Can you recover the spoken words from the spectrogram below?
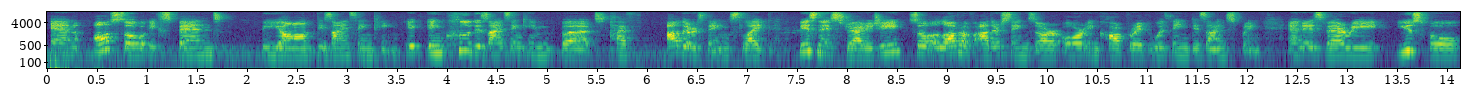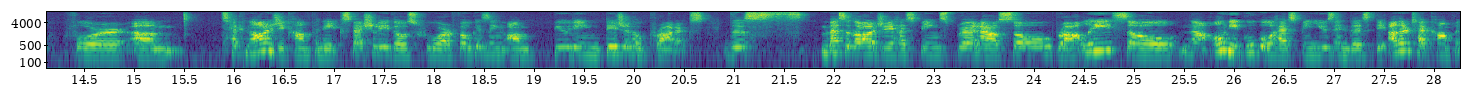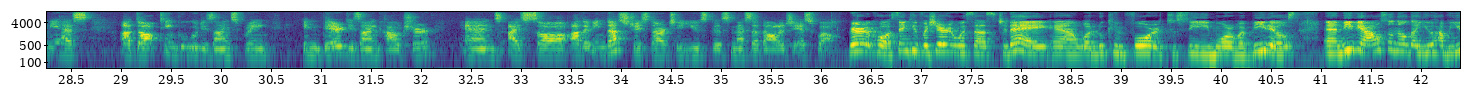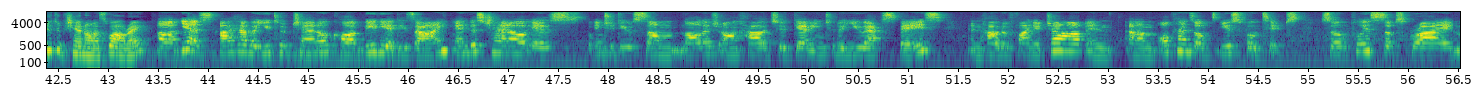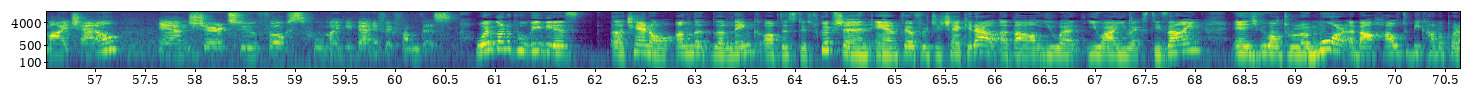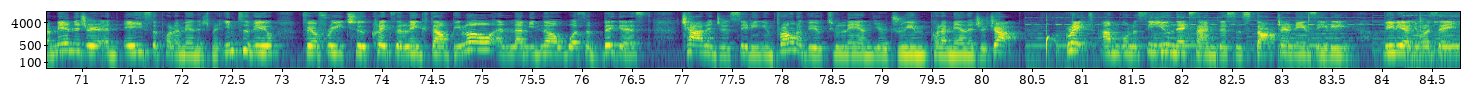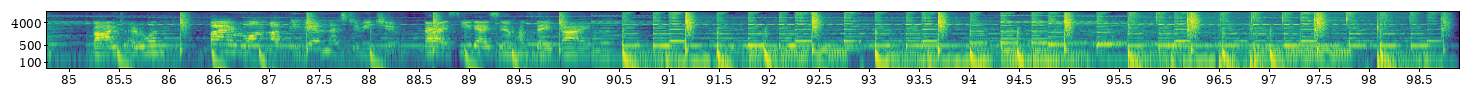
and also expand beyond design thinking. It include design thinking but have other things like business strategy. So a lot of other things are all incorporated within Design Sprint and is very useful for um, technology company, especially those who are focusing on building digital products. This methodology has been spread out so broadly, so not only Google has been using this, the other tech company has adopting Google Design Sprint in their design culture and I saw other industries start to use this methodology as well. Very cool. Thank you for sharing with us today and we're looking forward to see more of the videos. And Vivia, I also know that you have a YouTube channel as well, right? Uh, yes, I have a YouTube channel called Vivia Design and this channel is introduce some knowledge on how to get into the UX space and how to find a job and um, all kinds of useful tips. So please subscribe my channel and share to folks who might be benefit from this. We're going to put Vivia's uh, channel under the link of this description and feel free to check it out about UI, UI UX design. And if you want to learn more about how to become a product manager and ace the product management interview, feel free to click the link down below and let me know what's the biggest challenges sitting in front of you to land your dream product manager job. Great, I'm going to see you next time. This is Dr. Nancy Li. Vivian, you want to say bye to everyone? Bye everyone, I'm Vivian. Nice to meet you. Alright, see you guys soon. Have a good day. Bye.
